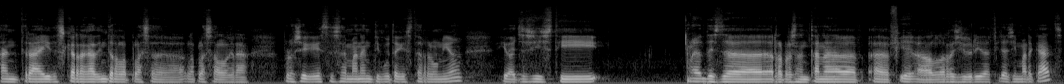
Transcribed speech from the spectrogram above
entrar i descarregar dintre la plaça, la plaça del Gra. Però sí que aquesta setmana hem tingut aquesta reunió i vaig assistir eh, des de representant a, a, a la regidoria de Fires i Mercats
